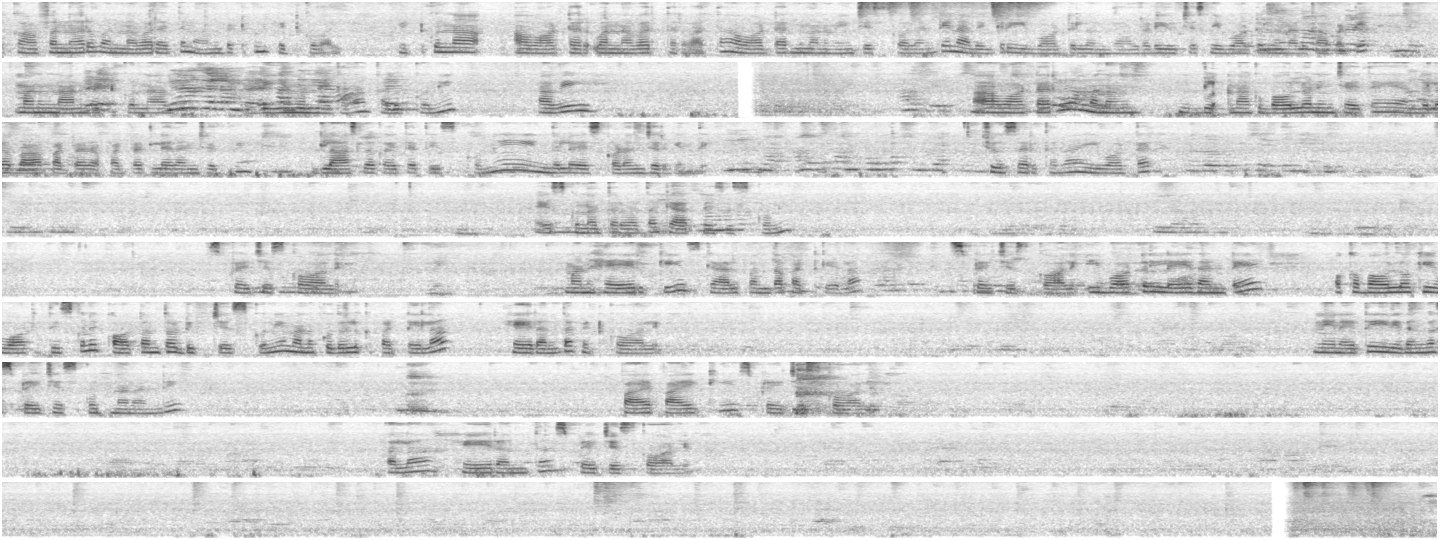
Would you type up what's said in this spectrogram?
ఒక half an hour one hour అయితే నానబెట్టుకుని పెట్టుకోవాలి. పెట్టుకున్న ఆ వాటర్ వన్ అవర్ తర్వాత ఆ వాటర్ని మనం ఏం చేసుకోవాలంటే నా దగ్గర ఈ బాటిల్ ఉంది. ఆల్రెడీ యూజ్ చేసిన ఈ బాటిల్ ఉన్నది కాబట్టి మనం నానబెట్టుకున్న బియ్యం ఉన్నాయి కదా కడుక్కొని అవి ఆ వాటర్ మనం నాకు బౌల్లో నుంచి అయితే అందులో బాగా పట్ట పట్టట్లేదని చెప్పి గ్లాస్లోకి అయితే తీసుకొని ఇందులో వేసుకోవడం జరిగింది. చూసారు కదా ఈ వాటర్. వేసుకున్న తర్వాత క్యాప్ వేసేసుకొని. స్ప్రే చేసుకోవాలి. మన హెయిర్కి స్కాల్ప్ అంతా పట్టుకేలా స్ప్రే చేసుకోవాలి. ఈ బాటిల్ లేదంటే ఒక బౌల్లోకి వాటర్ తీసుకుని కాటన్తో డిప్ చేసుకుని మన కుదుళ్ళకి పట్టేలా హెయిర్ అంతా పెట్టుకోవాలి. నేనైతే ఈ విధంగా స్ప్రే చేసుకుంటున్నానండి. పాయ పాయకి స్ప్రే చేసుకోవాలి. అలా హెయిర్ అంతా స్ప్రే చేసుకోవాలి.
